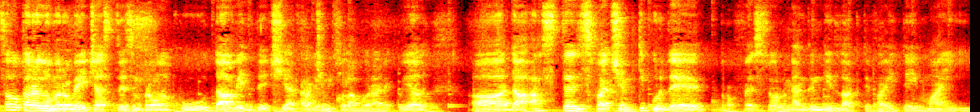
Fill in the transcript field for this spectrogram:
Salutare lumea robe aici astăzi împreună cu David, deci iar facem colaborare cu el. Uh, da, astăzi facem tipuri de profesor, ne-am gândit la câteva idei mai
